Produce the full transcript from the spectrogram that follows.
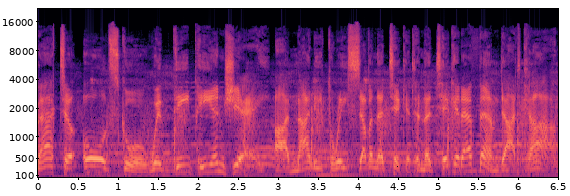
Back to old school with DP and J on 93.7 The Ticket and theticketfm.com.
